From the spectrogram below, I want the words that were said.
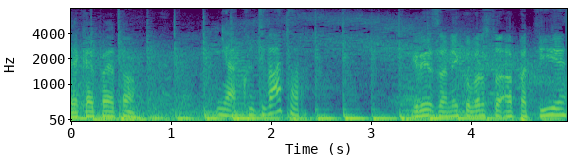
Ja, kaj pa je to? Ja, kultivator. Gre za neko vrsto apatije.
